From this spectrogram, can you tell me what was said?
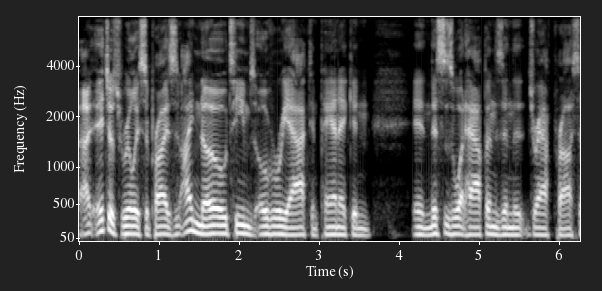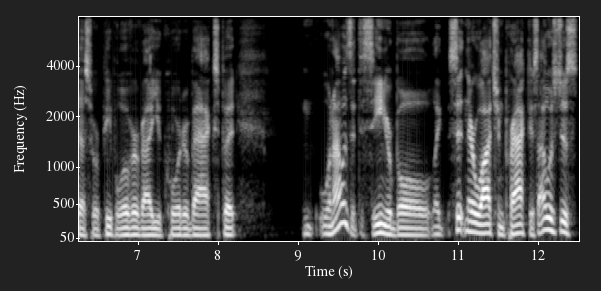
it just really surprises. I know teams overreact and panic and, and this is what happens in the draft process where people overvalue quarterbacks. But when I was at the Senior Bowl, like sitting there watching practice, I was just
